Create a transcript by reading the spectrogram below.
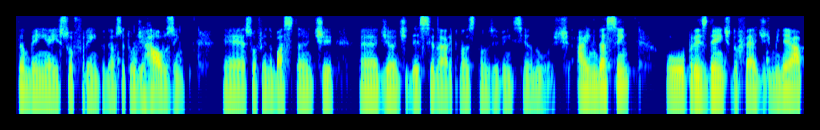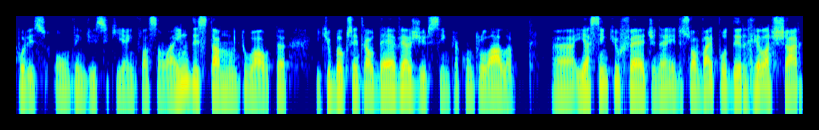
também aí sofrendo, né? O setor de housing é, sofrendo bastante é, diante desse cenário que nós estamos vivenciando hoje. Ainda assim, o presidente do Fed de Minneapolis ontem disse que a inflação ainda está muito alta e que o Banco Central deve agir sim para controlá-la. Uh, e assim que o Fed, né, ele só vai poder relaxar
